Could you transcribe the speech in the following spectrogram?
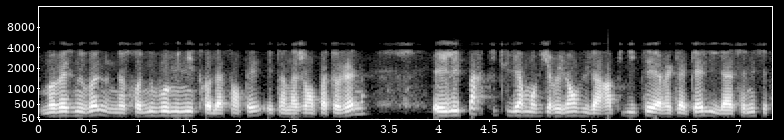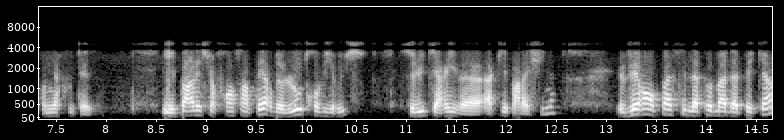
Mauvaise nouvelle, notre nouveau ministre de la Santé est un agent pathogène et il est particulièrement virulent vu la rapidité avec laquelle il a asséné ses premières foutaises. Il parlait sur France Inter de l'autre virus, celui qui arrive à, pied par la Chine. Véran passait de la pommade à Pékin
